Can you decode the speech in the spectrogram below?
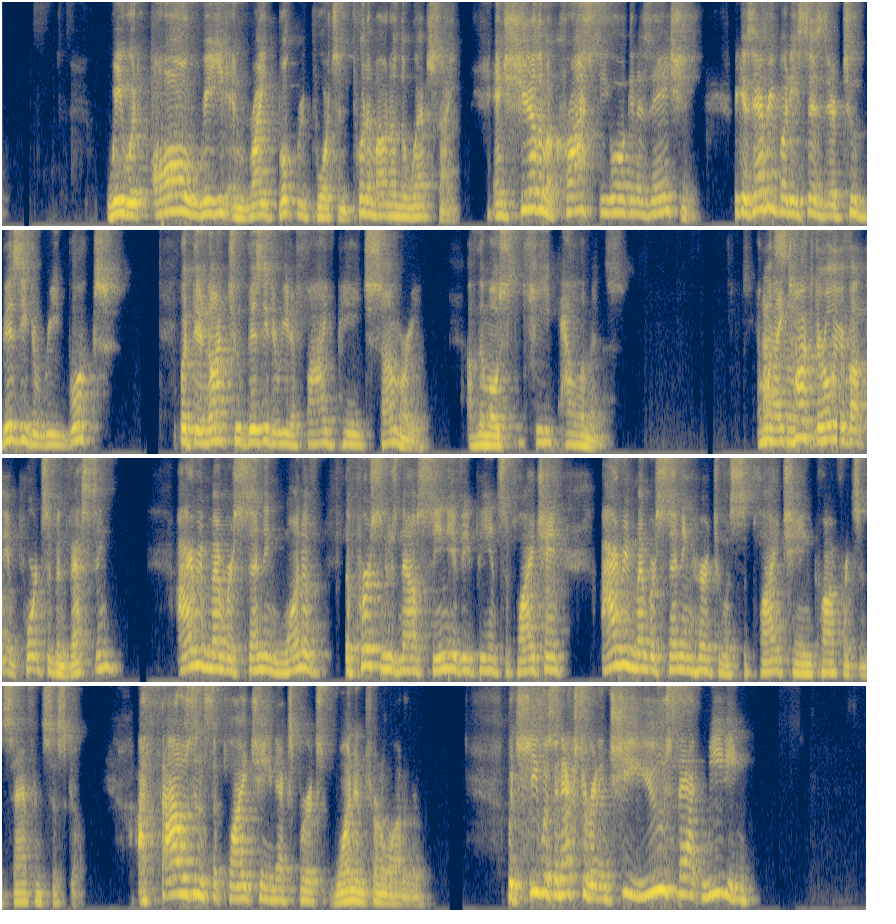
we would all read and write book reports and put them out on the website and share them across the organization because everybody says they're too busy to read books, but they're not too busy to read a five page summary of the most key elements. And when Absolutely. I talked earlier about the importance of investing, I remember sending one of the person who's now senior VP in supply chain. I remember sending her to a supply chain conference in San Francisco. A thousand supply chain experts, one internal auditor. But she was an extrovert and she used that meeting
